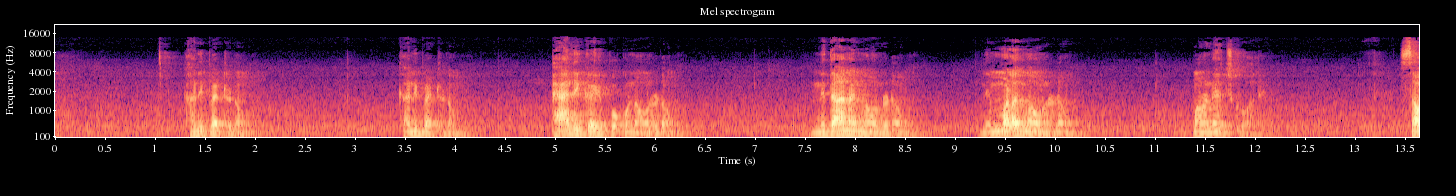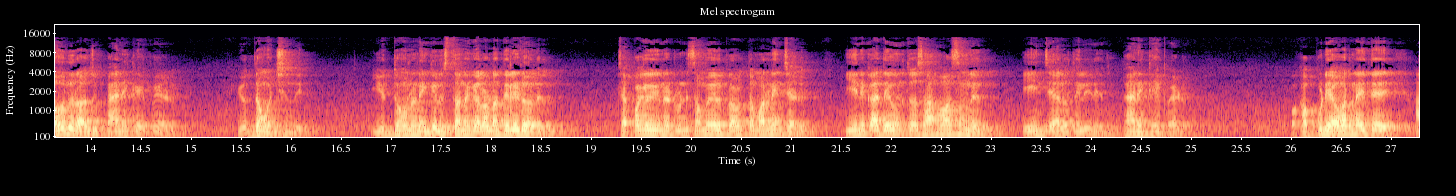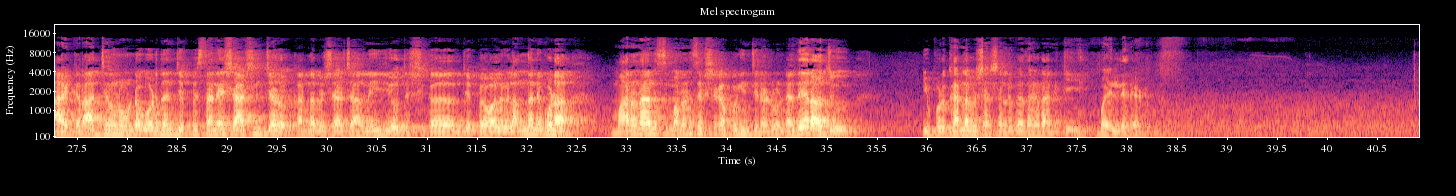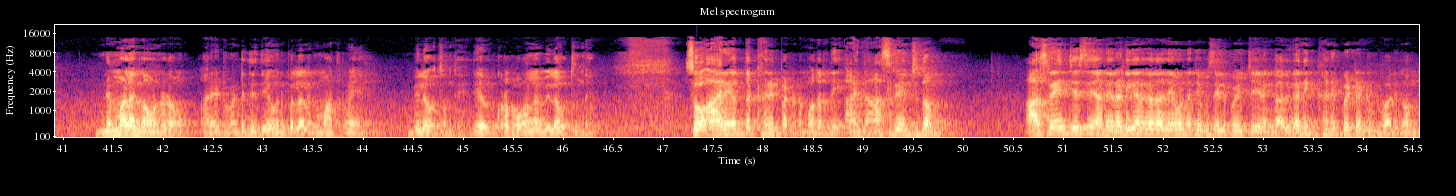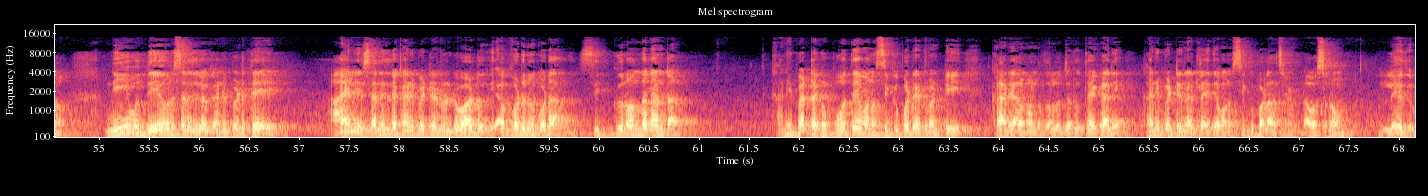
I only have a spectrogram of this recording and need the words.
కనిపెట్టడం కనిపెట్టడం ప్యానిక్ అయిపోకుండా ఉండడం నిదానంగా ఉండడం నిమ్మళంగా ఉండడం మనం నేర్చుకోవాలి. సౌలు రాజు ప్యానిక్ అయిపోయాడు. యుద్ధం వచ్చింది. ఈ యుద్ధంలో నేను గెలుస్తానో గెలవడం తెలియడం లేదు. చెప్పగలిగినటువంటి సమయంలో ప్రవక్త మరణించాడు. ఈయనకు ఆ దేవునితో సహవాసం లేదు. ఏం చేయాలో తెలియలేదు. ప్యానిక్ అయిపోయాడు. ఒకప్పుడు ఎవరినైతే ఆ యొక్క రాజ్యంలో ఉండకూడదని చెప్పి తనే శాసించాడు కర్ణపిశాచాలని జ్యోతిషిక అని చెప్పేవాళ్ళు వీళ్ళందరినీ కూడా మరణాన్ని మరణశిక్షకు అప్పగించినటువంటి అదే రాజు ఇప్పుడు కర్ణపిశాచాలను వెతకడానికి బయలుదేరాడు. నిమ్మళంగా ఉండడం అనేటువంటిది దేవుని పిల్లలకు మాత్రమే వీలవుతుంది. దేవుని కృప వల్ల వీలవుతుంది. సో ఆయన యొద్ద కనిపెట్టడం. మొదటిది ఆయన ఆశ్రయించుదాం. ఆశ్రయం చేసి నేను అడిగాను కదా దేవుని అని చెప్పేసి వెళ్ళిపోయి చేయడం కాదు. కానీ కనిపెట్టేటువంటి వారిగా ఉందాం నీవు దేవుని సన్నిధిలో కనిపెడితే ఆయన సన్నిధిలో కనిపెట్టేటువంటి వాడు ఎవడును కూడా సిగ్గు నొందడంట. కనిపెట్టకపోతే మనం సిగ్గుపడేటువంటి కార్యాలు మనలో జరుగుతాయి. కానీ కనిపెట్టినట్లయితే మనం సిగ్గుపడాల్సినటువంటి అవసరం లేదు.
